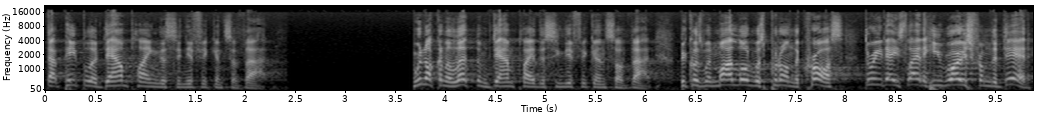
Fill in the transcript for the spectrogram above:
that people are downplaying the significance of that. We're not going to let them downplay the significance of that. Because when my Lord was put on the cross, three days later, he rose from the dead.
